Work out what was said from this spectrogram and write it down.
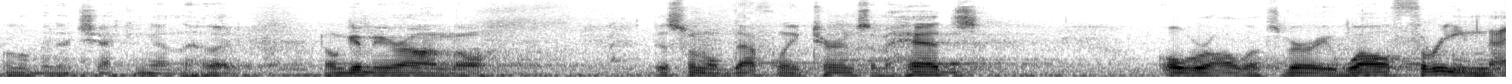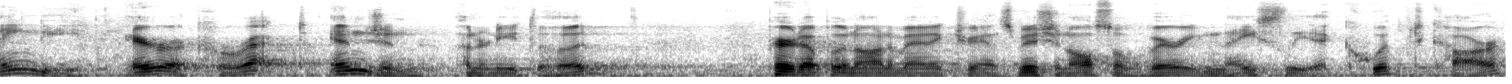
A little bit of checking on the hood. Don't get me wrong though. This one will definitely turn some heads. Overall looks very well. 390 era correct engine underneath the hood. Paired up with an automatic transmission. Also very nicely equipped car.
